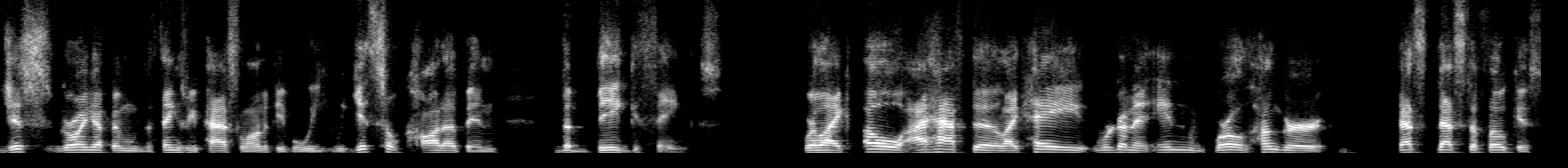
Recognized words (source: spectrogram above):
just growing up and the things we pass along to people, we we get so caught up in the big things. We're like, oh, I have to like, hey, we're gonna end world hunger. That's that's the focus.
